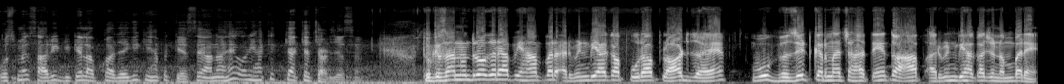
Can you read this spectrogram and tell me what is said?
उसमें सारी डिटेल आपको आ जाएगी कि यहाँ पर कैसे आना है और यहाँ के क्या क्या चार्जेस हैं। तो किसान मित्रों अगर आप यहाँ पर अरविंद बिहार का पूरा प्लॉट जो है, वो विज़िट करना चाहते हैं तो आप अरविंद बिहा का जो नंबर है,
